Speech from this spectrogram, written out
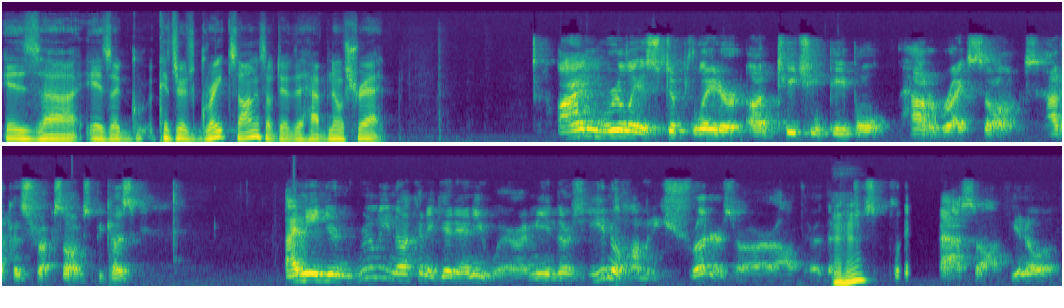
is uh, is a because there's great songs out there that have no shred. I'm really a stipulator on teaching people how to write songs, how to construct songs, because I mean you're really not going to get anywhere. I mean, there's you know how many shredders are out there that mm-hmm. just play ass off, you know.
